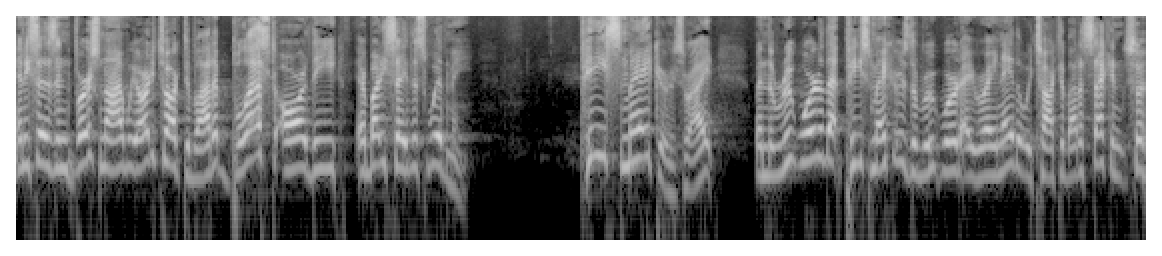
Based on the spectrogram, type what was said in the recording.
And he says in verse 9, we already talked about it, blessed are the, everybody say this with me, peacemakers, right? And the root word of that peacemaker is the root word eirene that we talked about a second. So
